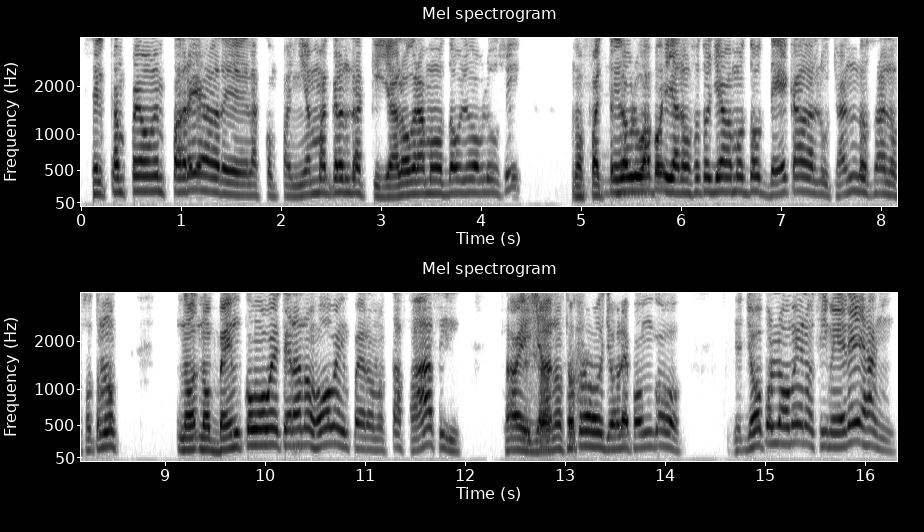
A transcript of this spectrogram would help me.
ser campeón en pareja de las compañías más grandes aquí. Ya logramos WWC. Nos falta IWA porque ya nosotros llevamos dos décadas luchando. O sea, nosotros nos, nos, nos ven como veteranos jóvenes, pero no está fácil. ¿Sabes? Ya nosotros, yo le pongo, yo por lo menos, si me dejan,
